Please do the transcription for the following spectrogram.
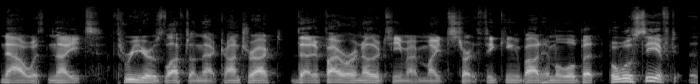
now with Knight three years left on that contract that if I were another team, I might start thinking about him a little bit. But we'll see if, uh,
